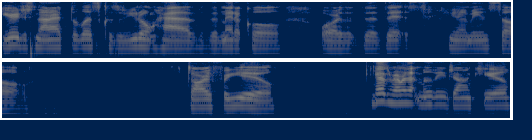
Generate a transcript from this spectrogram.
you're just not at the list because you don't have the medical or the, the this. You know what I mean? So sorry for you. You guys remember that movie, John Q?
